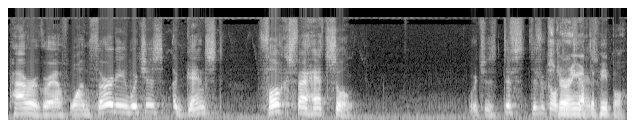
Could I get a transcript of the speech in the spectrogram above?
paragraph 130, which is against Volksverhetzung, which is dif- difficult Stirring up the people.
